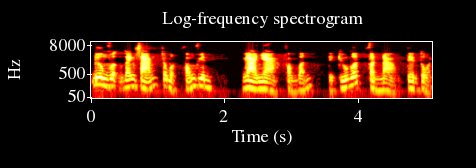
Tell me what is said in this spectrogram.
đưa ông Vượng danh sáng cho một phóng viên gà nhà phỏng vấn để cứu vớt phần nào tên tuổi.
